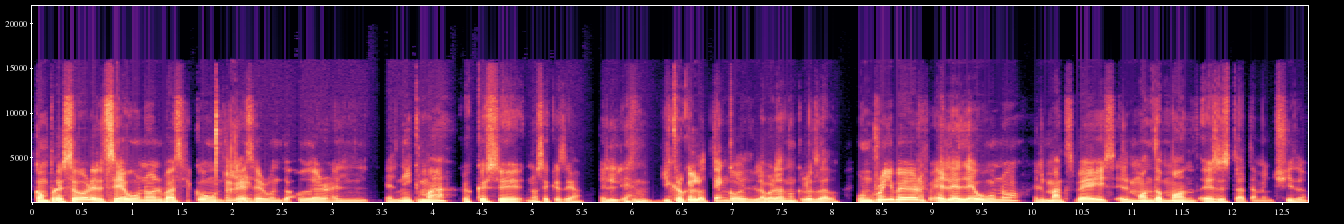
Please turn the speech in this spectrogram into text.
Compresor, el C1, el básico, un Ok. deesser, un doubler, el, el Enigma, creo que ese, no sé qué sea. El, y creo que lo tengo, la verdad nunca lo he usado. Un Reverb, el L1, el Max Bass, el Mondo Mond, ese está también chido.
